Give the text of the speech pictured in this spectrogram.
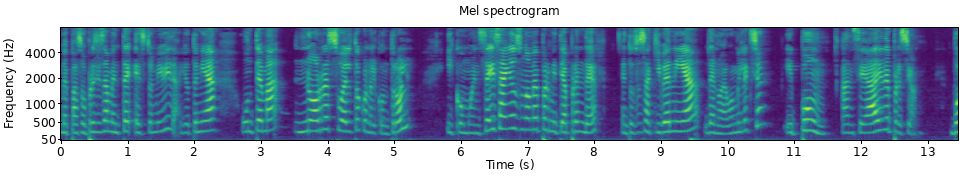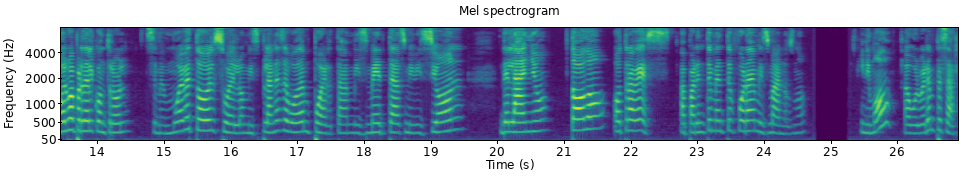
me pasó precisamente esto en mi vida. Yo tenía un tema no resuelto con el control y como en seis años no me permití aprender, entonces aquí venía de nuevo mi lección y ¡pum! Ansiedad y depresión. vuelvo a perder el control, se me mueve todo el suelo, mis planes de boda en puerta, mis metas, mi visión del año, todo otra vez, aparentemente fuera de mis manos, ¿no? Y ni modo, a volver a empezar.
